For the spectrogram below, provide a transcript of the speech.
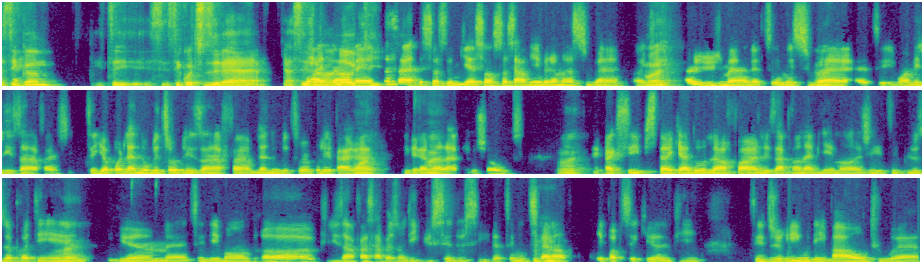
c'est comme c'est quoi tu dirais à, ces gens-là qui. Ça, c'est une question, ça, ça revient vraiment souvent. Un jugement, là, mais souvent, ouais. Euh, mais les enfants, il n'y a pas de la nourriture pour les enfants, de la nourriture pour les parents. C'est vraiment la même chose. c'est un cadeau de leur faire, de les apprendre à bien manger, plus de protéines, des légumes, euh, des bons gras, puis les enfants, ça a besoin des glucides aussi, là, une différence mm des popsicles, puis du riz ou des pâtes ou euh,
